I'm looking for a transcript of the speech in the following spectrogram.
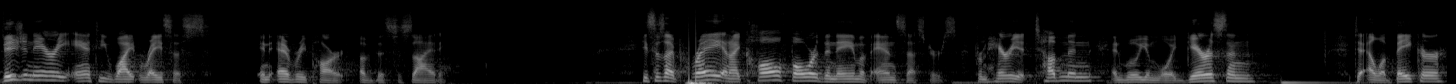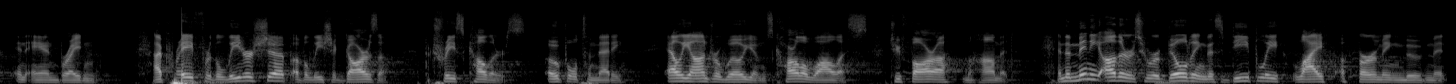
visionary anti white racists in every part of this society. He says, I pray and I call forward the name of ancestors from Harriet Tubman and William Lloyd Garrison to Ella Baker and Anne Braden. I pray for the leadership of Alicia Garza, Patrisse Cullors, Opal Tometi, Elandria Williams, Carla Wallace, Tufara Muhammad, and the many others who are building this deeply life affirming movement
